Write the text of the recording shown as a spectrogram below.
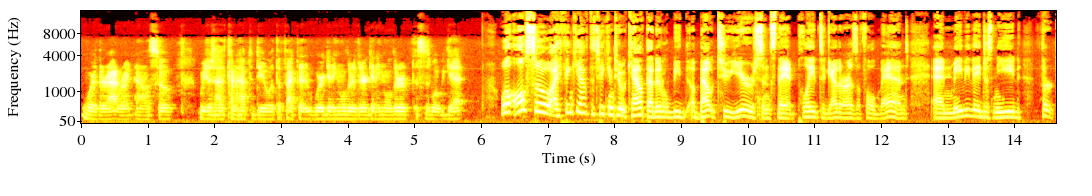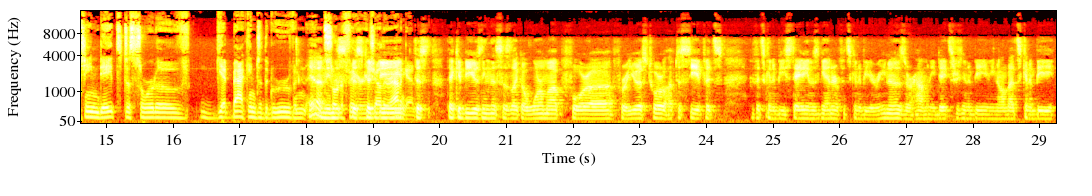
where they're at right now. So we just kind of have to deal with the fact that we're getting older they're getting older. This is what we get Well, also, I think you have to take into account that it'll be about two years since they had played together as a full band, and maybe they just need 13 dates to sort of get back into the groove and, yeah and i mean sort this, of figure this each could other be out again. this they could be using this as like a warm up uh, for a for a us tour. We'll have to see if it's if it's going to be stadiums again or if it's going to be arenas or how many dates there's going to be you know that's going to be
